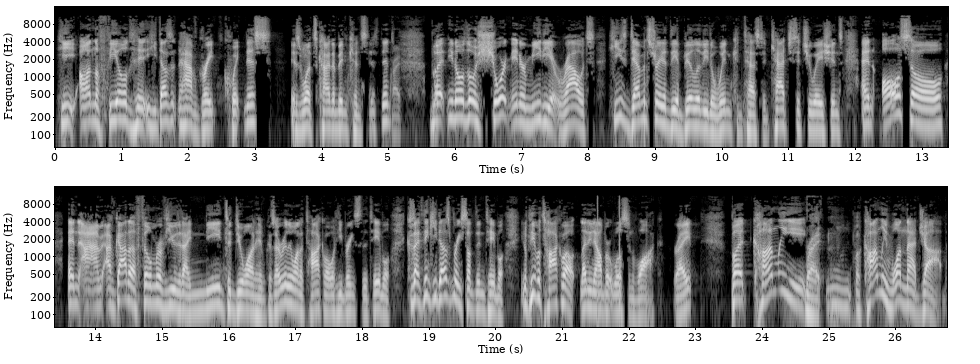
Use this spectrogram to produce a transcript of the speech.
He on the field, he, he doesn't have great quickness is what's kind of been consistent. Right. But you know those short and intermediate routes, he's demonstrated the ability to win contested catch situations, and also, and I, I've got a film review that I need to do on him because I really want to talk about what he brings to the table because I think he does bring something to the table. You know, people talk about letting Albert Wilson walk, right? But Conley, Right. Conley won that job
